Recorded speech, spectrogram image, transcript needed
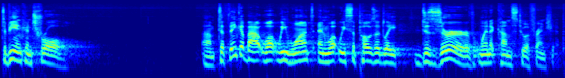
to be in control um, to think about what we want and what we supposedly deserve when it comes to a friendship.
